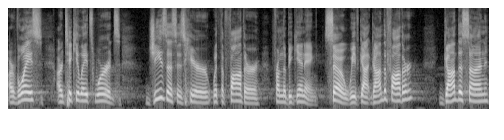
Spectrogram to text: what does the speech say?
Our voice articulates words. Jesus is here with the Father from the beginning. So we've got God the Father, God the Son,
